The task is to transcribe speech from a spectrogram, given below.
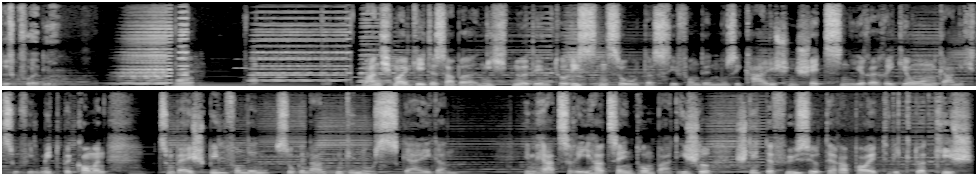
Das gefällt mir. Manchmal geht es aber nicht nur den Touristen so, dass sie von den musikalischen Schätzen ihrer Region gar nicht so viel mitbekommen, zum Beispiel von den sogenannten Genussgeigern. Im Herz-Reha-Zentrum Bad Ischl steht der Physiotherapeut Viktor Kisch,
